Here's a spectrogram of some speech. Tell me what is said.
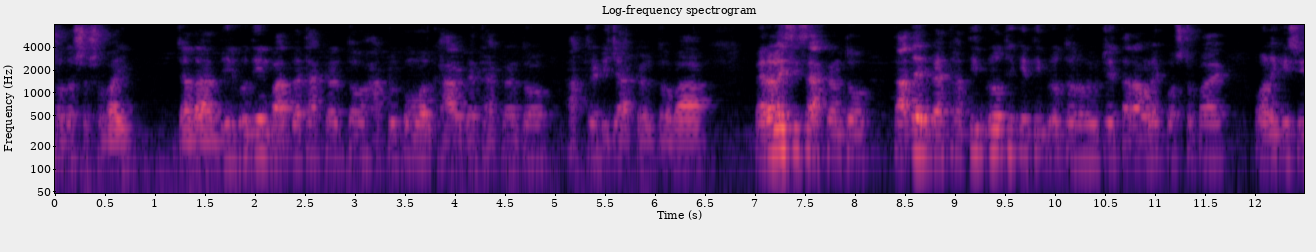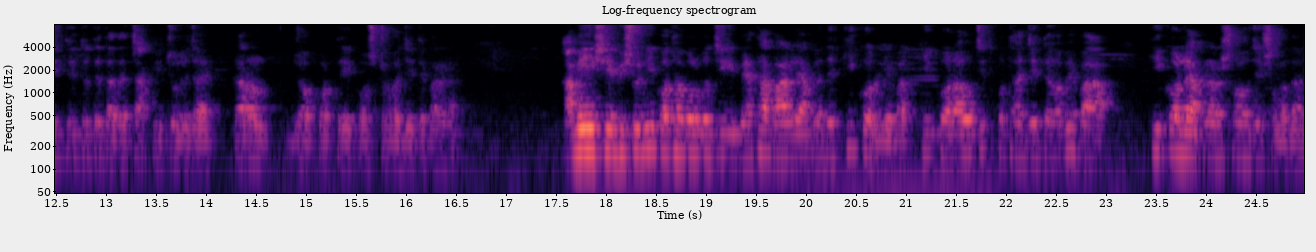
সদস্য সবাই যারা দীর্ঘদিন বাত ব্যথা আক্রান্ত হাঁটু কোমর, ঘাড় ব্যথা আক্রান্ত আর্থ্রাইটিসে আক্রান্ত বা প্যারালাইসিসে আক্রান্ত, তাদের ব্যথা তীব্র থেকে তীব্রতর হয়ে ওঠে তারা অনেক কষ্ট পায়, অনেকে শীত ঋতুতে তাদের চাকরি চলে যায় কারণ জব করতে কষ্ট হয়ে যেতে পারে না। আমি সেই বিষয় নিয়ে কথা বলব যে ব্যথা বাড়লে আপনাদের কি করলে বা কি করা উচিত, কোথায় যেতে হবে বা কি করলে আপনারা সহজে সমাধান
